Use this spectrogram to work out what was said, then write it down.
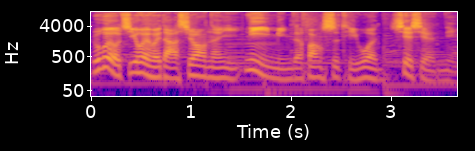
如果有机会回答，希望能以匿名的方式提问。谢谢您。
